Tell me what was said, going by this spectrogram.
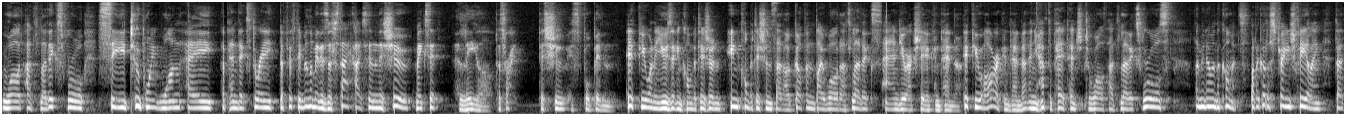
World Athletics Rule C 2.1a Appendix 3, the 50 millimeters of stack height in this shoe makes it illegal. That's right this shoe is forbidden. If you want to use it in competition, in competitions that are governed by World Athletics and you're actually a contender. If you are a contender and you have to pay attention to World Athletics rules, let me know in the comments. But I got a strange feeling that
